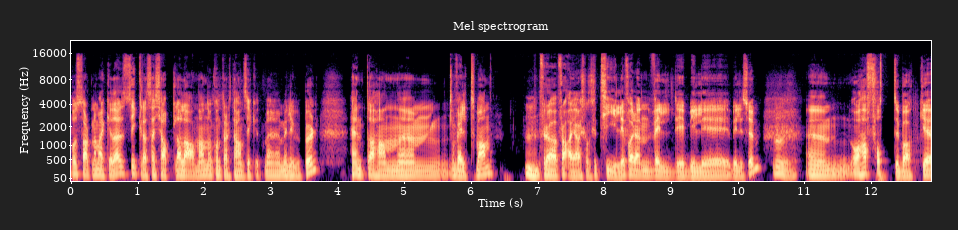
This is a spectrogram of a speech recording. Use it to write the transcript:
på starten av markedet. Sikra seg kjapt Lalana når kontrakta hans gikk ut med, med Liverpool. Henta han um, Weltmann fra, fra Ajax ganske tidlig for en veldig billig, billig sum. Um, og har fått tilbake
